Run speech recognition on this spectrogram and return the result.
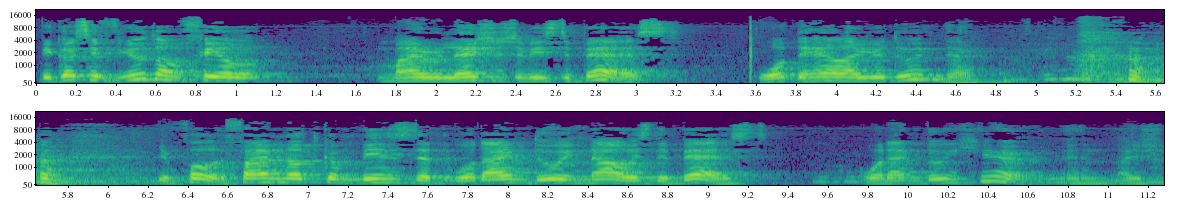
because if you don't feel my relationship is the best, what the hell are you doing there? if I'm not convinced that what I'm doing now is the best, what I'm doing here, and I sh-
